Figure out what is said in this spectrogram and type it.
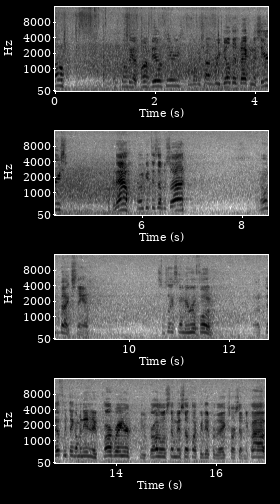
Oh, it's gonna be a fun build series. We're gonna be trying to rebuild this back in the series. But for now, I'm gonna get this up aside and on the back stand. Seems like it's gonna be real fun. I definitely think I'm gonna need a carburetor, new throttle assembly stuff like we did for the XR75.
